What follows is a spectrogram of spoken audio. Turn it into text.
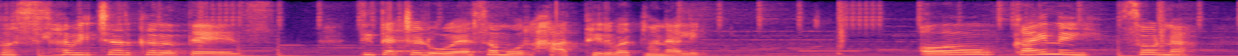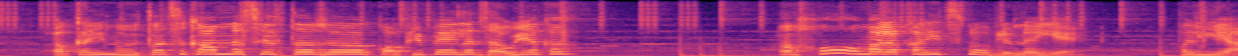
कसला विचार करत आहेस ती त्याच्या डोळ्यासमोर हात फिरवत म्हणाली. अ काय नाही सोड ना. काही महत्त्वाचं काम नसेल तर कॉफी प्यायला जाऊया का? हो मला काहीच प्रॉब्लेम नाही आहे पण या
